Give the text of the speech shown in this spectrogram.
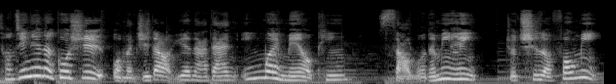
从今天的故事，我们知道约拿丹因为没有听扫罗的命令，就吃了蜂蜜，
